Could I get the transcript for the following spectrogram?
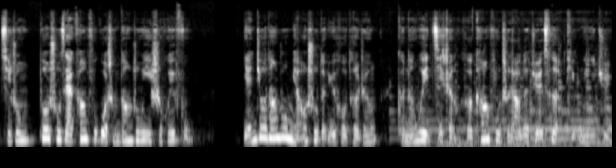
其中多数在康复过程当中意识恢复。研究当中描述的预后特征可能为急诊和康复治疗的决策提供依据。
